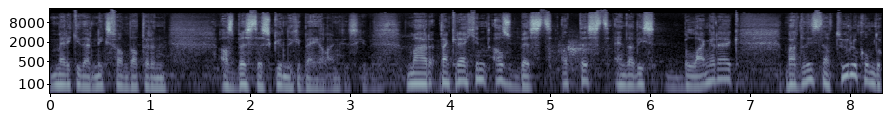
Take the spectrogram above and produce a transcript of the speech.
merk je daar niks van dat er een asbestdeskundige bij je langs is geweest. Maar dan krijg je een asbestattest en dat is belangrijk. Maar dat is natuurlijk om de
